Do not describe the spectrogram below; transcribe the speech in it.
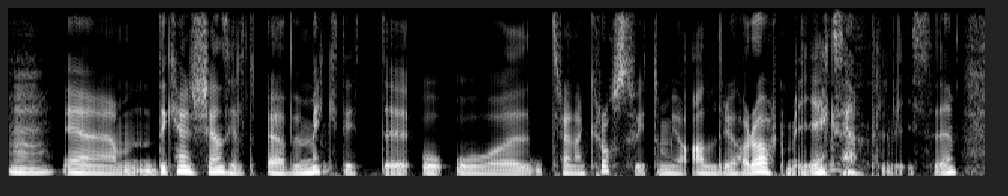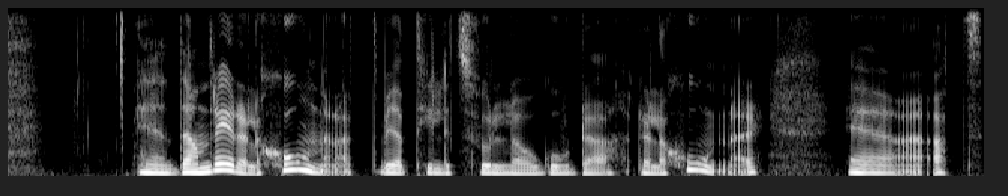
Mm. Eh, det kanske känns helt övermäktigt eh, att träna crossfit om jag aldrig har rört mig exempelvis. Eh, det andra är relationer, att vi har tillitsfulla och goda relationer. Eh, att,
